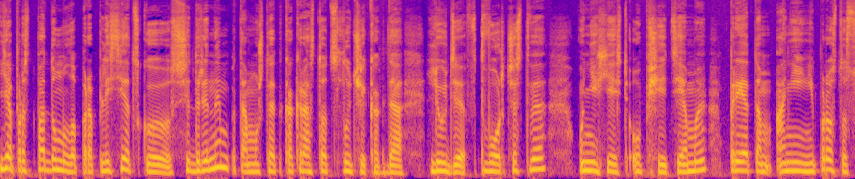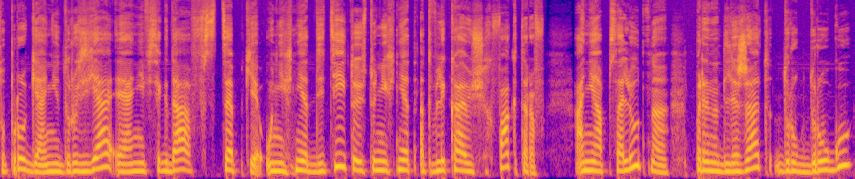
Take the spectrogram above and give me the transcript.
Я просто подумала про Плесецкую с Щедриным, потому что это как раз тот случай, когда люди в творчестве, у них есть общие темы, при этом они не просто супруги, они друзья, и они всегда в сцепке. У них нет детей, то есть у них нет отвлекающих факторов, они абсолютно принадлежат друг другу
